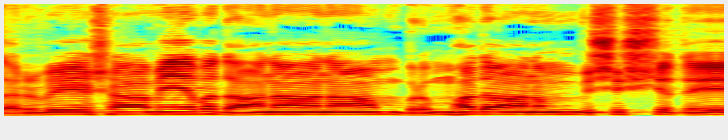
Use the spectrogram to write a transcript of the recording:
சர்வேஷாமேவ தானானாம் பிரம்மதானம் விசிஷ்யத்தே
